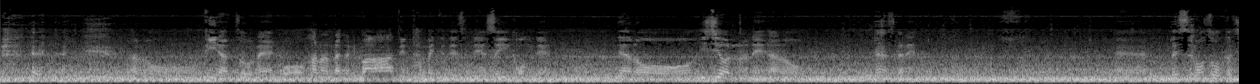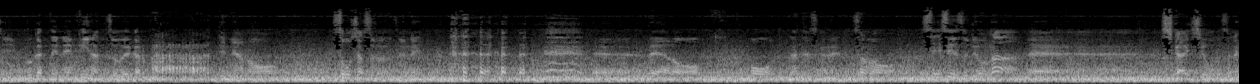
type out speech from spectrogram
あのピーナッツをねこう鼻の中にバーって溜めてですね吸い込んで。であの意地悪なねあのなんですかね、えーメスの象たちに向かってねピーナッツを上からバーってねあの照射するんですよね、えーであのもう何ですかね。その先生するような、えー仕返しをですね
